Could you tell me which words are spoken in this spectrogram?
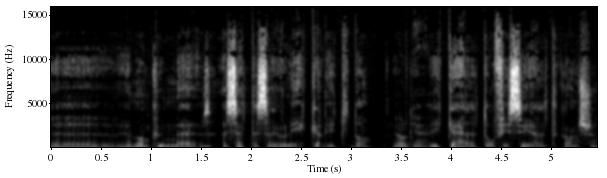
eh, Man kunne sette seg og leke litt da. Okay. Ikke helt offisielt, kanskje.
